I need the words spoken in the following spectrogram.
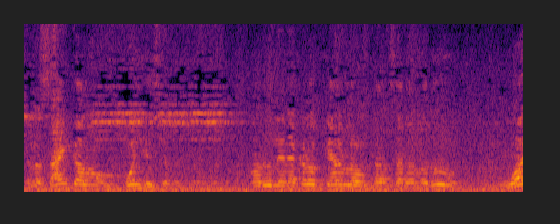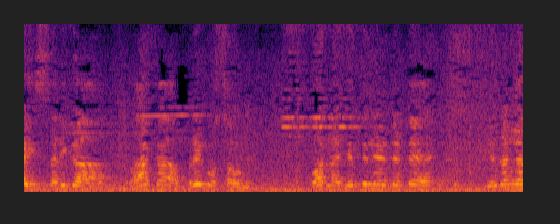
నిన్న సాయంకాలం ఫోన్ చేశారు. వారు నేను ఎక్కడో కేరళలో ఉంటాను సార్ అన్నారు. వాయిస్ సరిగా రాక బ్రేక్ వస్తా ఉంది. వారు నాకు చెప్పింది ఏంటంటే ఈ విధంగా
